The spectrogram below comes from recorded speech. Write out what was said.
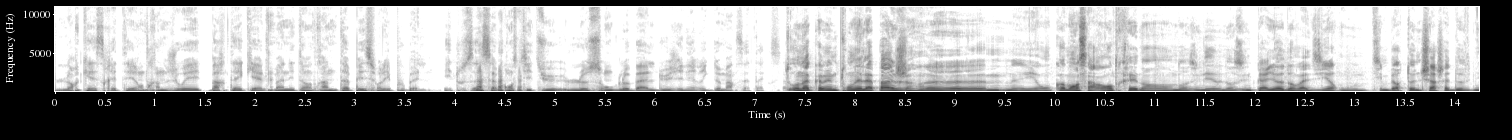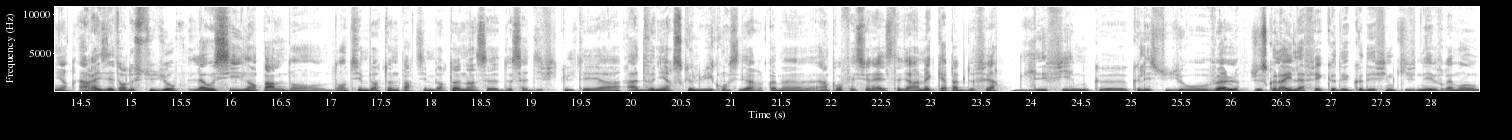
l'orchestre était en train de jouer, Bartek et Elfman étaient en train de taper sur les poubelles. Et tout ça, ça constitue le son global du générique de Mars Attacks. On a quand même tourné la page euh, et on commence à rentrer dans, dans, une, dans une période, on va dire, où Tim Burton cherche à devenir un réalisateur de studio. Là aussi, il en parle dans, dans Tim Burton par Tim Burton, hein, de sa difficulté à, à, devenir ce que lui considère comme un, un professionnel, c'est-à-dire un mec capable de faire les films que, que les studios veulent. Jusque-là, il a fait que des, que des films qui venaient vraiment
